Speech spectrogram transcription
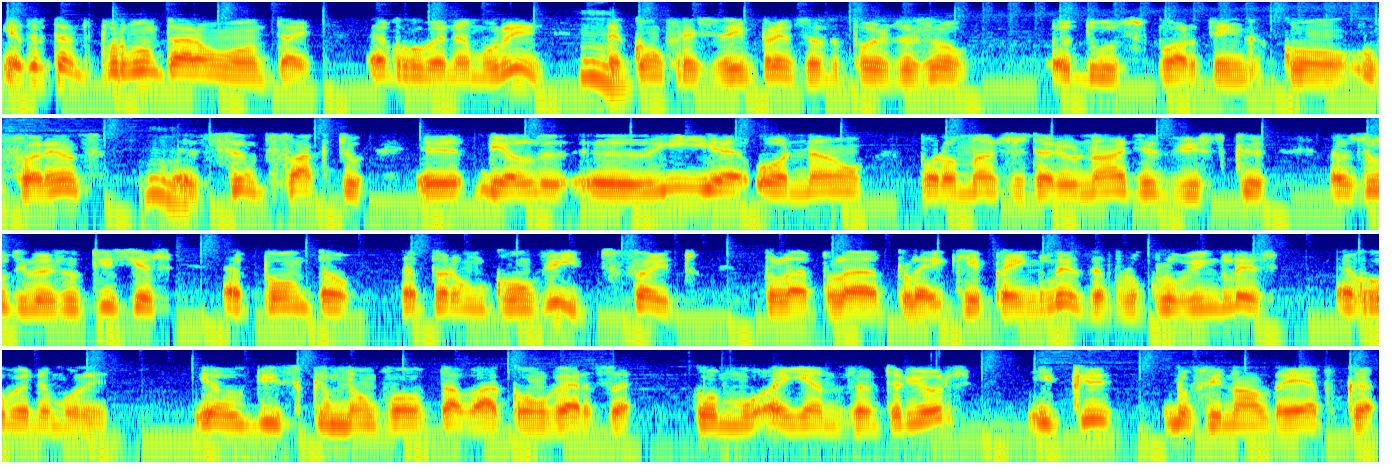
Entretanto, perguntaram ontem a Ruben Amorim, na conferência de imprensa depois do jogo eh, do Sporting com o Farense, eh, se de facto eh, ele ia ou não para o Manchester United, visto que as últimas notícias apontam para um convite feito pela, pela, pela equipa inglesa, pelo clube inglês, a Ruben Amorim. Ele disse que não voltava à conversa como em anos anteriores e que no final da época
